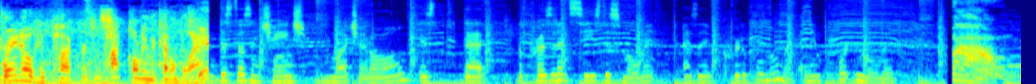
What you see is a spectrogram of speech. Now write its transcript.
Fredo hypocrisy. Pot calling the kettle black. this doesn't change much at all. Is that the president sees this moment as a critical moment, an important moment. Wow.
